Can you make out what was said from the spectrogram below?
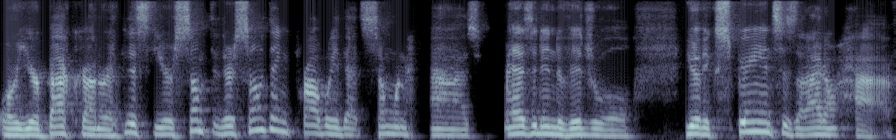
or your background or ethnicity or something. There's something probably that someone has as an individual. You have experiences that i don't have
